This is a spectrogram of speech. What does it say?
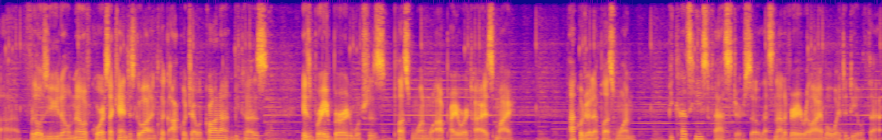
Uh, for those of you who don't know, of course, I can't just go out and click Aqua Jet with Crawdaunt because his Brave Bird, which is plus one, will out-prioritize my Aqua Jet at plus one because he's faster, so that's not a very reliable way to deal with that.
